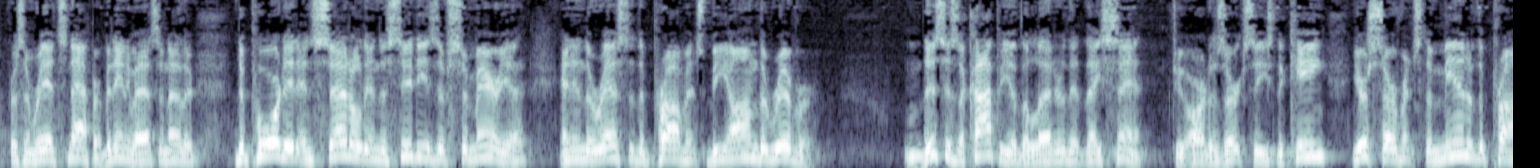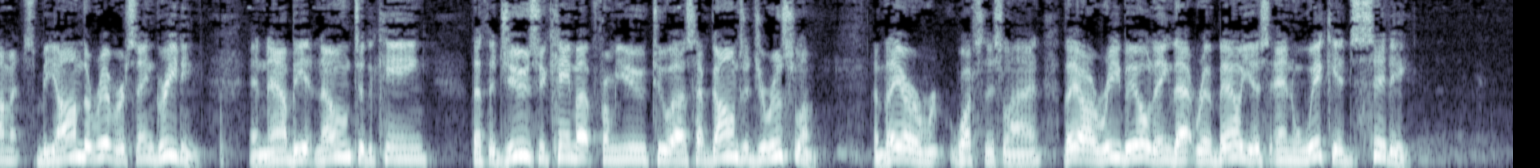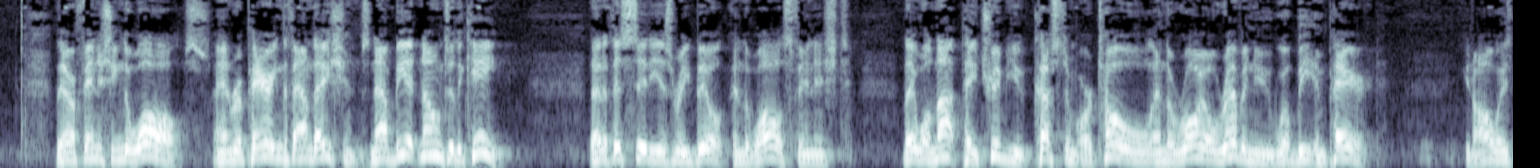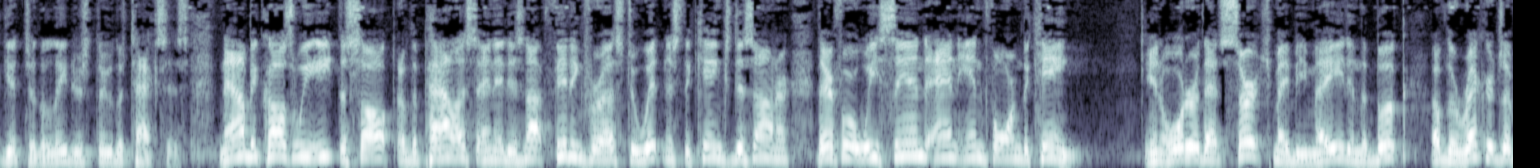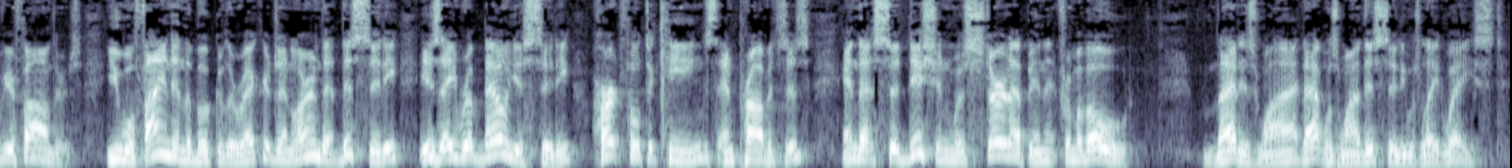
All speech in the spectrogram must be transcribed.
for some red snapper. But anyway, that's another. Deported and settled in the cities of Samaria and in the rest of the province beyond the river. This is a copy of the letter that they sent to Artaxerxes the king. Your servants, the men of the province beyond the river, send greeting. And now be it known to the king that the Jews who came up from you to us have gone to Jerusalem. And they are, watch this line, they are rebuilding that rebellious and wicked city they are finishing the walls and repairing the foundations. Now be it known to the king that if this city is rebuilt and the walls finished, they will not pay tribute, custom, or toll, and the royal revenue will be impaired. You can always get to the leaders through the taxes. Now because we eat the salt of the palace and it is not fitting for us to witness the king's dishonor, therefore we send and inform the king in order that search may be made in the book of the records of your fathers. You will find in the book of the records and learn that this city is a rebellious city, hurtful to kings and provinces, and that sedition was stirred up in it from of old. That is why, that was why this city was laid waste.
